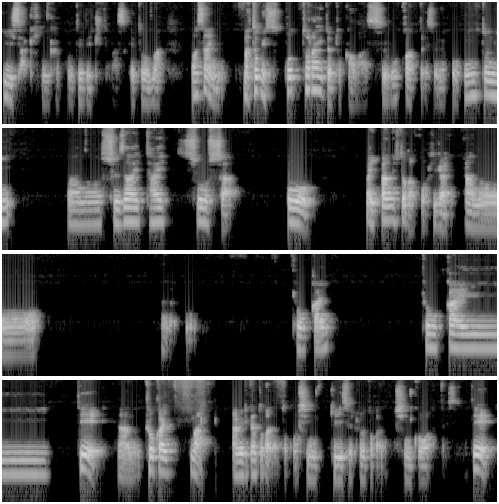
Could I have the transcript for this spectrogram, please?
いい作品がこう出てきてますけど、まあ、まさに、まあ、特にスポットライトとかはすごかったですよね。こう本当に、あの、取材対象者を、まあ、一般の人がこう被害、あのー、なんだろう、教会？教会で、あの、教会、まあ、アメリカとかだと、こう、新キリスト教とかの信仰があったりするので、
